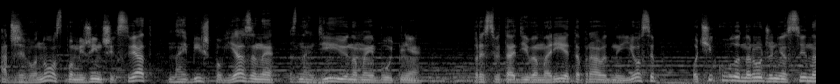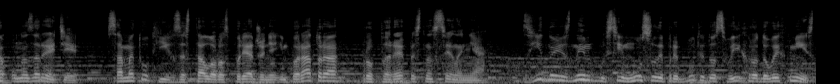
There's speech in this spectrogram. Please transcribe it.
адже воно, з поміж інших свят, найбільш пов'язане з надією на майбутнє. Пресвята Діва Марія та праведний Йосип очікували народження сина у Назареті. Саме тут їх застало розпорядження імператора про перепис населення. Згідно із ним, усі мусили прибути до своїх родових міст.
